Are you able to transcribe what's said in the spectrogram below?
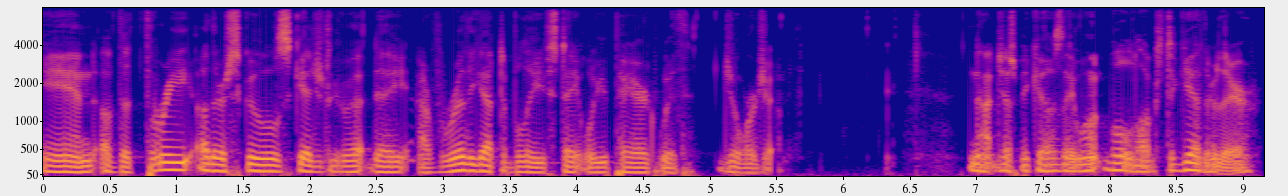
And of the three other schools scheduled to go that day, I've really got to believe State will be paired with Georgia. Not just because they want Bulldogs together there,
